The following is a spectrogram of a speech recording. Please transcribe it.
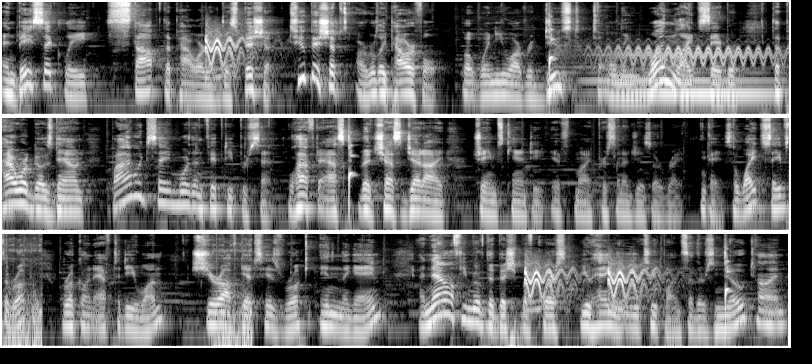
and basically stop the power of this bishop. Two bishops are really powerful, but when you are reduced to only one lightsaber, the power goes down by, I would say, more than 50%. We'll have to ask the chess Jedi, James Canty, if my percentages are right. Okay, so white saves the rook, rook on f to d1. Shirov gets his rook in the game. And now if you move the bishop, of course, you hang the e2 pawn. So there's no time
